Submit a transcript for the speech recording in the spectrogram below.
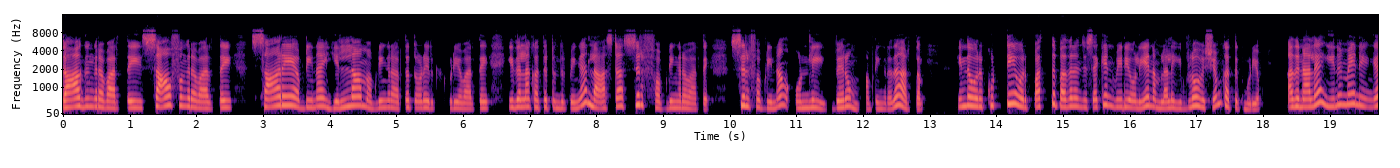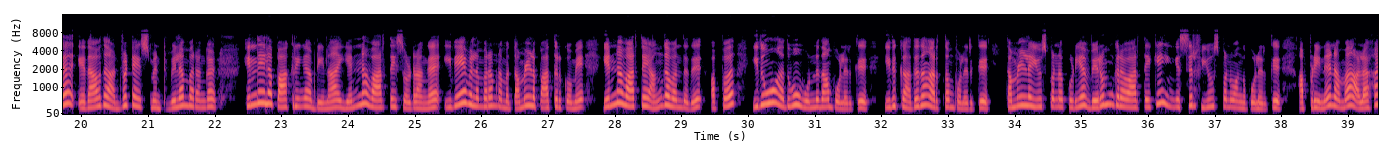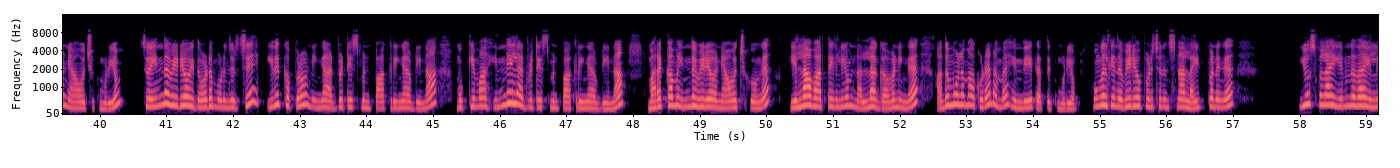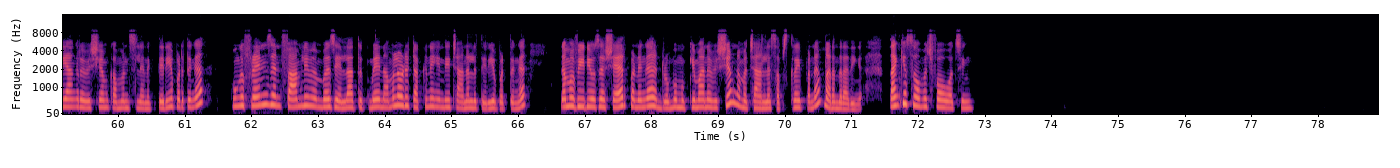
தாகுங்கிற வார்த்தை சாஃப்ங்கிற வார்த்தை சாரே அப்படின்னா எல்லாம் அப்படிங்கிற அர்த்தத்தோட இருக்கக்கூடிய வார்த்தை இதெல்லாம் கத்துட்டு இருந்திருப்பீங்க லாஸ்ட்டா சிர்ஃப் அப்படிங்கிற வார்த்தை. சிர்ஃப் அப்படின்னா ஒன்லி வெறும் அப்படிங்கிறது அர்த்தம். இந்த ஒரு குட்டி ஒரு பத்து பதினஞ்சு செகண்ட் வீடியோலயே நம்மளால இவ்ளோ விஷயம் கத்துக்க முடியும். அதனால இனிமே நீங்க ஏதாவது அட்வர்டைஸ்மெண்ட் விளம்பரங்கள் ஹிந்தியில பாக்குறீங்க அப்படின்னா என்ன வார்த்தை சொல்றாங்க இதே விளம்பரம் நம்ம தமிழ்ல பார்த்திருக்கோமே என்ன வார்த்தை அங்க வந்தது அப்ப இதுவும் அதுவும் ஒண்ணுதான் போல இருக்கு. இதுக்கு அதுதான் அர்த்தம் போல இருக்கு. தமிழ்ல யூஸ் பண்ணக்கூடிய வெறும்ங்கிற வார்த்தைக்கு இங்க சிர்ஃப் யூஸ் பண்ணுவாங்க போல இருக்கு. அப்படின்னு நம்ம அழகா ஞாபகம் வச்சுக்க முடியும். ஸோ இந்த வீடியோ இதோட முடிஞ்சிருச்சு. இதுக்கப்புறம் நீங்க அட்வர்டைஸ்மெண்ட் பார்க்குறீங்க அப்படின்னா முக்கியமா ஹிந்தியில அட்வர்டைஸ்மெண்ட் பார்க்குறீங்க அப்படின்னா மறக்காம இந்த வீடியோவை ஞாபகம் வச்சுக்கோங்க. எல்லா வார்த்தைகளையும் நல்லா கவனிங்க. அது மூலமா கூட நம்ம ஹிந்தியை கத்துக்க முடியும். உங்களுக்கு இந்த வீடியோ பிடிச்சிருந்துச்சுன்னா லைக் பண்ணுங்க. யூஸ்ஃபுல்லா இருந்ததா இல்லையாங்கிற விஷயம் கமெண்ட்ஸ்ல எனக்கு தெரியப்படுத்துங்க. உங்க ஃப்ரெண்ட்ஸ் அண்ட் ஃபேமிலி மெம்பர்ஸ் எல்லாத்துக்குமே நம்மளோட டக்குனு ஹிந்தி சேனல்ல தெரியப்படுத்துங்க. நம்ம வீடியோஸை ஷேர் பண்ணுங்க. அண்ட் ரொம்ப முக்கியமான விஷயம். நம்ம சேனலை சப்ஸ்கிரைப் பண்ண மறந்துடாதீங்க தேங்க்யூ ஸோ மச் ஃபார் வாட்சிங்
